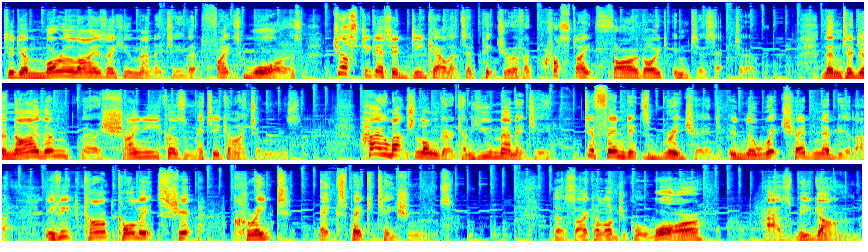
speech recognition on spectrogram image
to demoralise a humanity that fights wars just to get a decal that's a picture of a cross-eyed Thargoid interceptor, than to deny them their shiny cosmetic items? How much longer can humanity defend its bridgehead in the Witchhead Nebula if it can't call its ship Crate Expectations. The psychological war has begun.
